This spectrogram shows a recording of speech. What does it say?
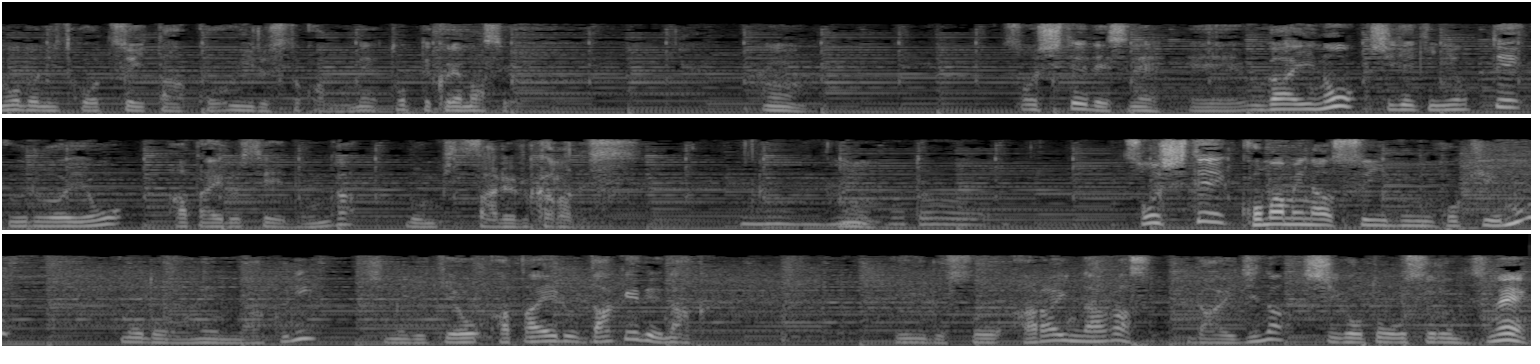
喉にこうついたこうウイルスとかもね、取ってくれますよ。うん。そしてですね、えーうがいの刺激によって潤いを与える成分が分泌されるからです。うんなるほど、そして、こまめな水分補給も、喉の粘膜に湿り気を与えるだけでなく、ウイルスを洗い流す大事な仕事をするんですね。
